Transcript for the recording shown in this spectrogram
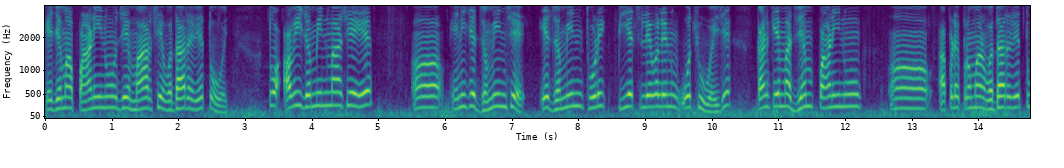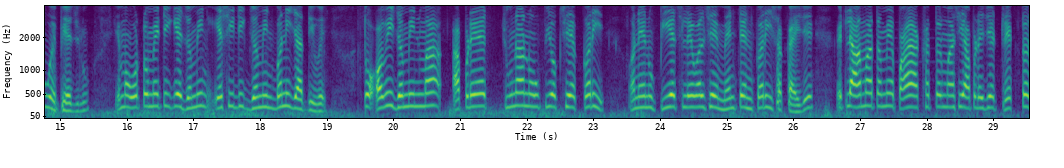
કે જેમાં પાણીનો જે માર છે વધારે રહેતો હોય, તો આવી જમીનમાં છે એ એની જે જમીન છે, એ જમીન થોડીક પીએચ લેવલ એનું ઓછું હોય છે, કારણ કે એમાં જેમ પાણીનું આપણે પ્રમાણ વધારે રહેતું હોય ભેજનું, એમાં ઓટોમેટિક એ જમીન એસિડિક જમીન બની જતી હોય. તો આવી જમીનમાં આપણે ચૂનાનો ઉપયોગ છે કરી અને એનું પીએચ લેવલ છે મેન્ટેન કરી શકાય છે. એટલે આમાં તમે પાયા ખાતરમાંથી આપણે જે ટ્રેક્ટર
